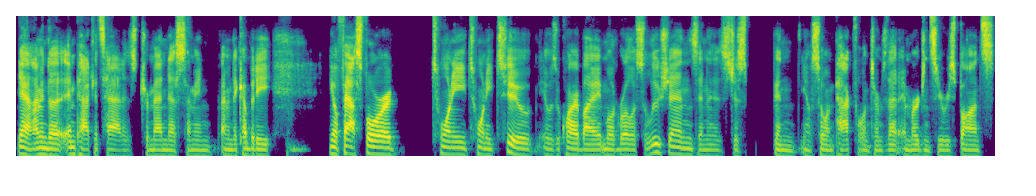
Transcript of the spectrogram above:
Yeah, I mean the impact it's had is tremendous. I mean, I mean the company, you know, fast forward 2022, it was acquired by Motorola Solutions, and it's just been you know so impactful in terms of that emergency response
